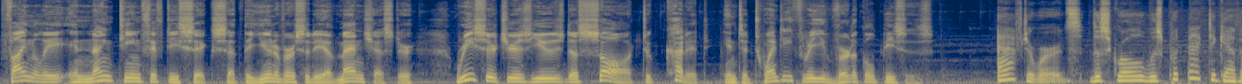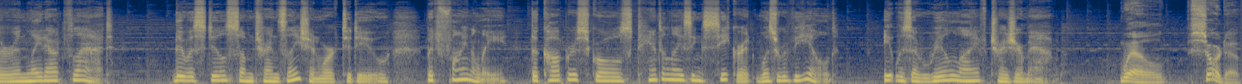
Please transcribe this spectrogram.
Finally, in 1956, at the University of Manchester, researchers used a saw to cut it into 23 vertical pieces. Afterwards, the scroll was put back together and laid out flat. There was still some translation work to do, but finally, the Copper Scroll's tantalizing secret was revealed. It was a real life treasure map. Well, sort of.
